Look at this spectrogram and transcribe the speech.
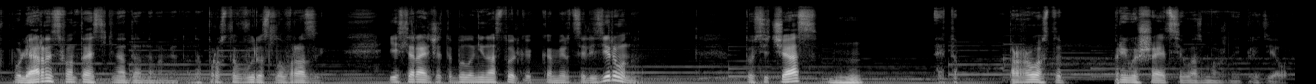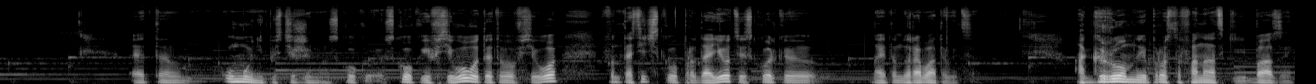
популярность фантастики на данный момент, она просто выросла в разы. Если раньше это было не настолько коммерциализировано, то сейчас Мгм. это просто превышает всевозможные пределы. Это уму непостижимо, сколько, сколько и всего вот этого всего фантастического продается и сколько на этом зарабатывается. Огромные просто фанатские базы.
